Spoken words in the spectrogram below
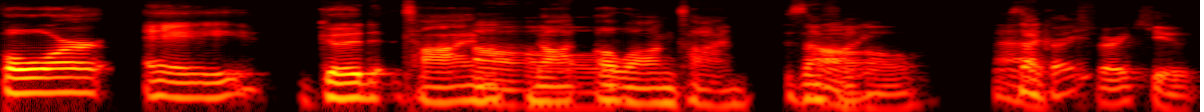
for a good time, not a Oh. long time." Is that funny? Oh, that great? very cute.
